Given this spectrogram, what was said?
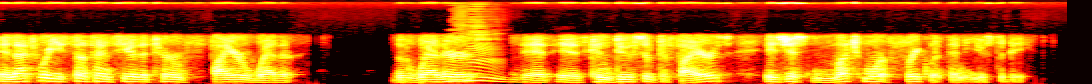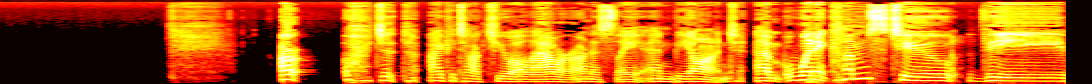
And that's where you sometimes hear the term fire weather. The weather mm-hmm. that is conducive to fires is just much more frequent than it used to be. Are, just, I could talk to you all hour, honestly, and beyond. Um, when it comes to the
